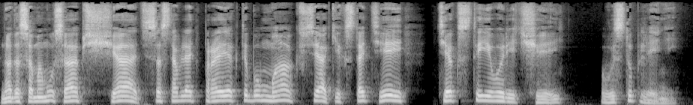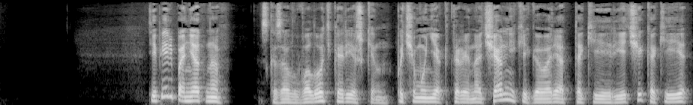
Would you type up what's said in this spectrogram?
надо самому сообщать, составлять проекты бумаг всяких, статей, тексты его речей, выступлений. Теперь понятно, сказал Володька Решкин, почему некоторые начальники говорят такие речи, какие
